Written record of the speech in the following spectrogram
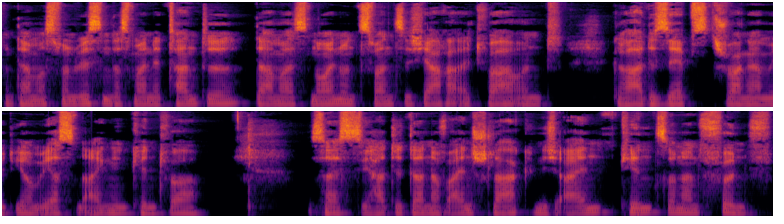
Und da muss man wissen, dass meine Tante damals 29 Jahre alt war und gerade selbst schwanger mit ihrem ersten eigenen Kind war. Das heißt, sie hatte dann auf einen Schlag nicht ein Kind, sondern fünf.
